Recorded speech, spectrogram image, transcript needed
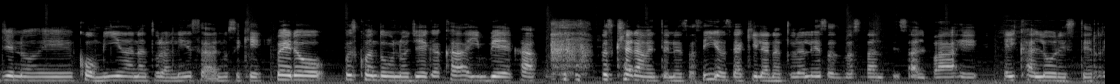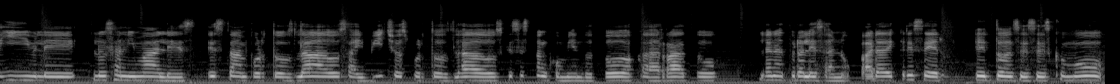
lleno de comida, naturaleza, no sé qué. Pero pues cuando uno llega acá y ve acá, pues claramente no es así. O sea, aquí la naturaleza es bastante salvaje, el calor es terrible, los animales están por todos lados, hay bichos por todos lados que se están comiendo todo a cada rato. La naturaleza no para de crecer entonces es como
